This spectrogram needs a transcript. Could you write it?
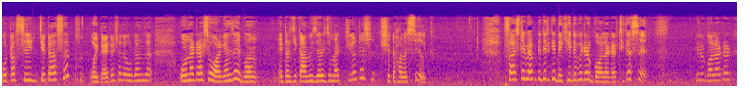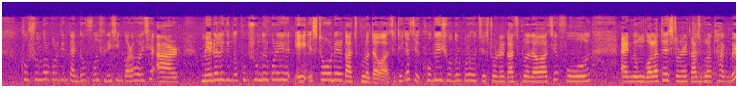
কোটা সিল্ক যেটা আছে, ওইটা, এটার সাথে অর্গানজা, ওনাটা আসছে অর্গানজা এবং এটার যে কামিজের যে ম্যাটেরিয়ালটা সেটা হবে সিল্ক। ফার্স্ট আমি আপনাদেরকে দেখিয়ে দেবো এটার গলাটা, ঠিক আছে? এটার গলাটার খুব সুন্দর করে কিন্তু একদম ফুল ফিনিশিং করা হয়েছে আর মেডেলে কিন্তু খুব সুন্দর করে এই স্টোনের কাজগুলো দেওয়া আছে, ঠিক আছে? খুবই সুন্দর করে হচ্ছে স্টোনের কাজগুলো দেওয়া আছে ফুল একদম গলাতে স্টোনের কাজগুলো থাকবে।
